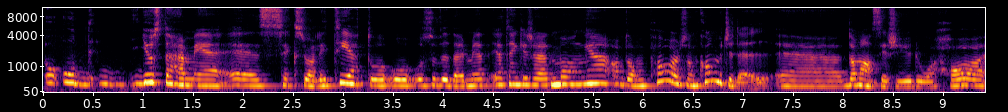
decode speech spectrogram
Och, och, just det här med eh, sexualitet och, och, och, så vidare. Men jag, jag, tänker så här att många av de par som kommer till dig, eh, de anser sig ju då ha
